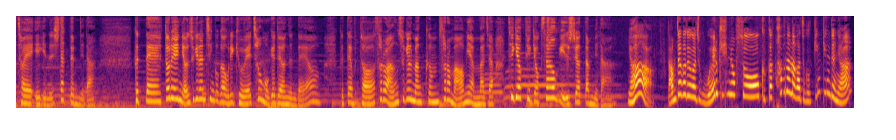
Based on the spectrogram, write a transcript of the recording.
저의 얘기는 시작됩니다. 그때 또래인 연숙이란 친구가 우리 교회에 처음 오게 되었는데요. 그때부터 서로 앙숙일 만큼 서로 마음이 안 맞아 티격태격 싸우기 일쑤였답니다. 야, 남자가 돼가지고 왜 이렇게 힘이 없어? 그깟 화분 하나 가지고 낑낑대냐?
